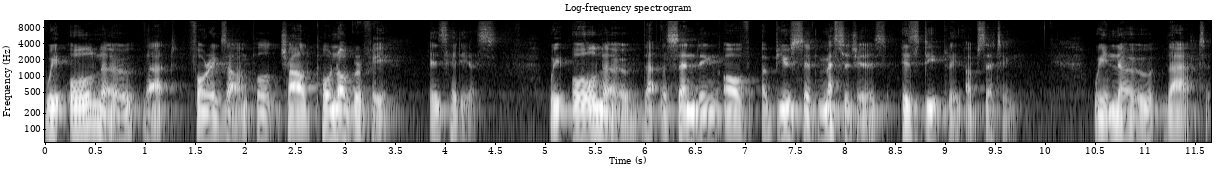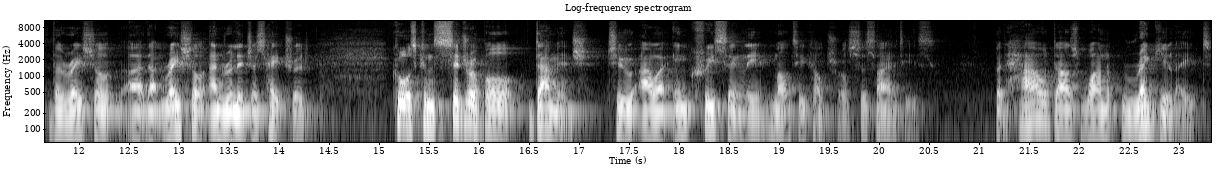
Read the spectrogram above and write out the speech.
We all know that, for example, child pornography is hideous. We all know that the sending of abusive messages is deeply upsetting. We know that, the racial, uh, that racial and religious hatred cause considerable damage to our increasingly multicultural societies. But how does one regulate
